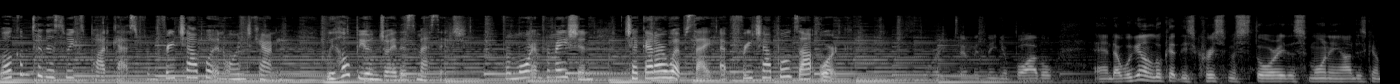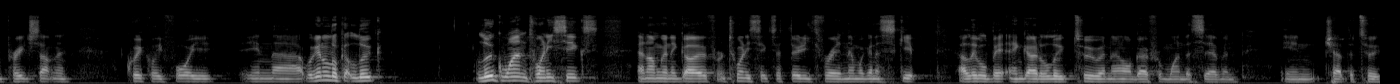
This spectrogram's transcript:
Welcome to this week's podcast from Free Chapel in Orange County. We hope you enjoy this message. For more information, check out our website at freechapel.org. Turn with me in your Bible, and uh, we're going to look at this Christmas story this morning. I'm just going to preach something quickly for you. In uh, we're going to look at Luke, Luke 1, 26, and I'm going to go from 26 to 33, and then we're going to skip a little bit and go to Luke 2, and then I'll go from 1 to 7 in chapter 2.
